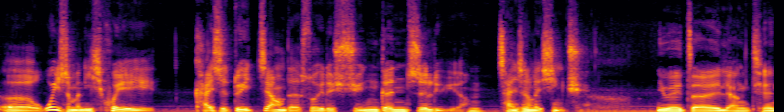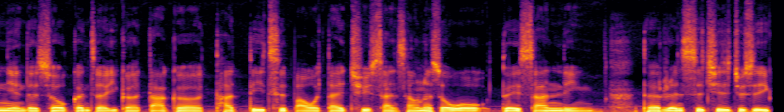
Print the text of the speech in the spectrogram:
呃，为什么你会开始对这样的所谓的寻根之旅啊，产生了兴趣？因为在两千年的时候，跟着一个大哥，他第一次把我带去山上。那时候我对山林的认识其实就是一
